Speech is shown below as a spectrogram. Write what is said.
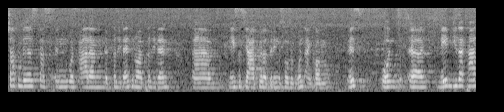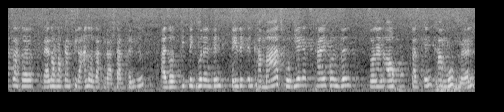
schaffen wir es, dass in den USA dann eine Präsidentin oder ein Präsident äh, nächstes Jahr für das bedingungslose Grundeinkommen ist. Und äh, neben dieser Tatsache werden auch noch ganz viele andere Sachen da stattfinden. Also es gibt nicht nur den Basic Income March, wo wir jetzt Teil von sind, sondern auch das Income Movement.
